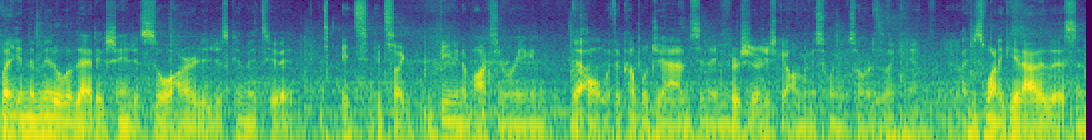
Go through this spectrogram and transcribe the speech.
But in the middle of that exchange, it's so hard to just commit to it. it's it's like being in a boxing ring and Yeah. caught with a couple jabs and then For you just go, I'm going to swing as hard as I can. you know? I just want to get out of this and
